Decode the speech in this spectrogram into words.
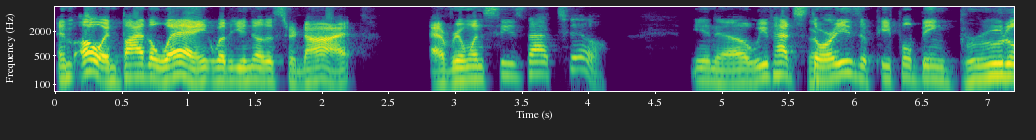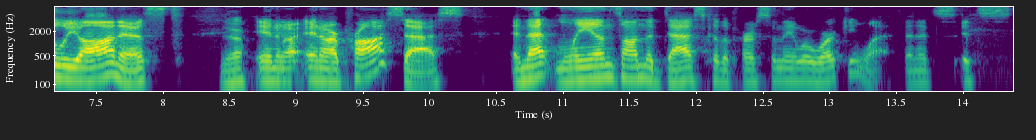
And oh and by the way whether you know this or not everyone sees that too. You know we've had stories of people being brutally honest Yeah. in our in our process and that lands on the desk of the person they were working with. And it's it's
